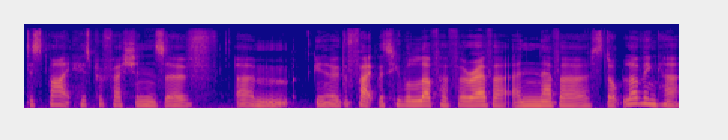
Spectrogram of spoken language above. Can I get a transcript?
despite his professions of um, you know the fact that he will love her forever and never stop loving her,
